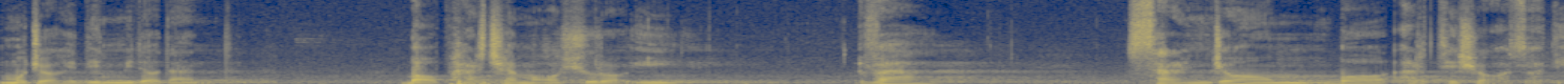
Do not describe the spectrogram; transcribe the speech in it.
مجاهدین می‌دادند با پرچم آشورایی و سرانجام با ارتش آزادی.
